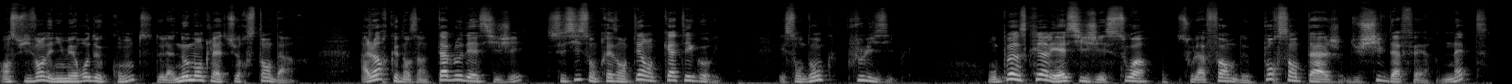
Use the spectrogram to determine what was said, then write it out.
en suivant des numéros de compte de la nomenclature standard, alors que dans un tableau des SIG, ceux-ci sont présentés en catégories et sont donc plus lisibles. On peut inscrire les SIG soit sous la forme de pourcentage du chiffre d'affaires net,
